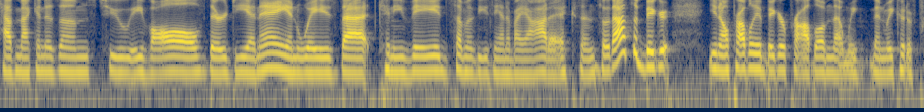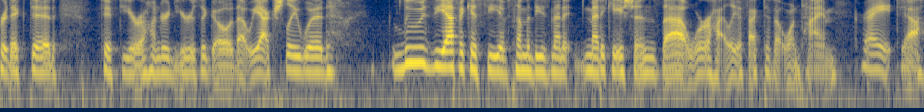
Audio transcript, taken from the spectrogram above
have mechanisms to evolve their DNA in ways that can evade some of these antibiotics and so that's a bigger you know probably a bigger problem than we than we could have predicted 50 or 100 years ago that we actually would lose the efficacy of some of these med- medications that were highly effective at one time. Right. Yeah.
